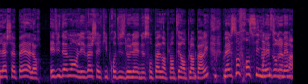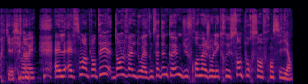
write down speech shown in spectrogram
La Chapelle. Alors, évidemment, les vaches, elles qui produisent le lait, ne sont pas implantées en plein Paris, mais elles sont franciliennes. On les aurait remarquées. Ouais. Elles, elles sont implantées dans le Val d'Oise. Donc, ça donne quand même du fromage au lait cru 100% francilien.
